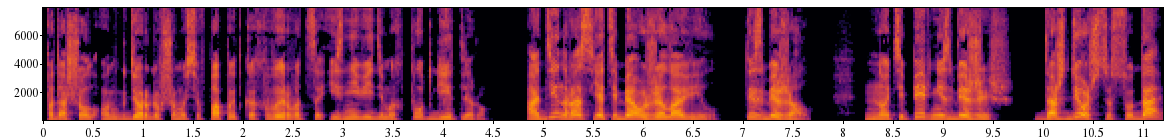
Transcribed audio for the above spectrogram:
Подошел он к дергавшемуся в попытках вырваться из невидимых пут Гитлеру. «Один раз я тебя уже ловил. Ты сбежал. Но теперь не сбежишь. Дождешься суда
